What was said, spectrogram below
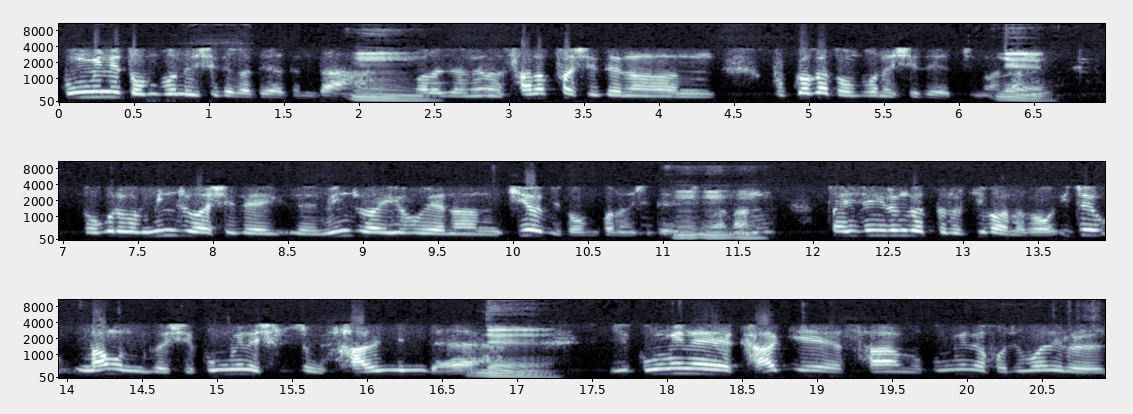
국민이 돈 버는 시대가 돼야 된다. 음. 말하자면, 산업화 시대는 국가가 돈 버는 시대였지만, 네. 또 그리고 민주화 시대 민주화 이후에는 기업이 돈 버는 시대였지만은 음, 음, 음. 자 이제 이런 것들을 기반으로 이제 남은 것이 국민의 실질적인 삶인데 네. 이 국민의 가게의 삶, 국민의 호주머니를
